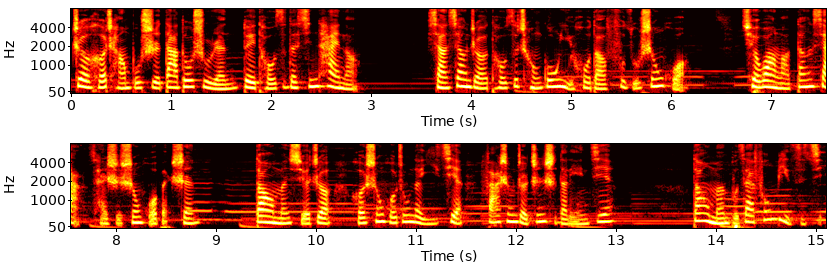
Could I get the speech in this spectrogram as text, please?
这何尝不是大多数人对投资的心态呢？想象着投资成功以后的富足生活，却忘了当下才是生活本身。当我们学着和生活中的一切发生着真实的连接，当我们不再封闭自己，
